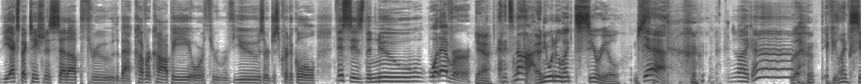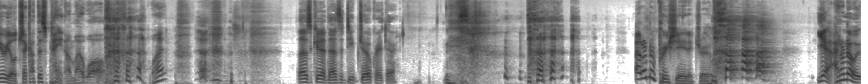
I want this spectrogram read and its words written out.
the expectation is set up through the back cover copy or through reviews or just critical this is the new whatever. Yeah. And it's not. Anyone who liked Serial, just yeah. You're like, ah. if you like Serial, check out this paint on my wall. what? That was good. That's a deep joke right there. I don't appreciate it, Drew. yeah, I don't know.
